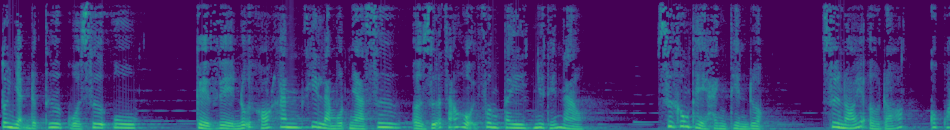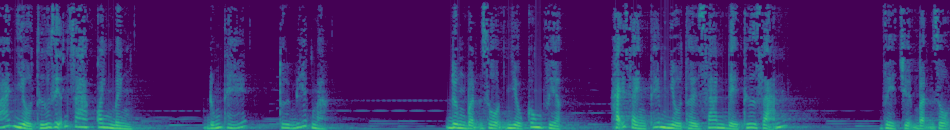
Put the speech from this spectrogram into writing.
Tôi nhận được thư của sư U kể về nỗi khó khăn khi là một nhà sư ở giữa xã hội phương Tây như thế nào. Sư không thể hành thiền được. Sư nói ở đó có quá nhiều thứ diễn ra quanh mình. Đúng thế, tôi biết mà. Đừng bận rộn nhiều công việc, hãy dành thêm nhiều thời gian để thư giãn. Về chuyện bận rộn,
